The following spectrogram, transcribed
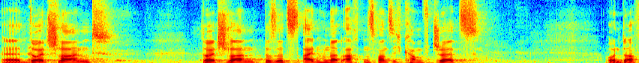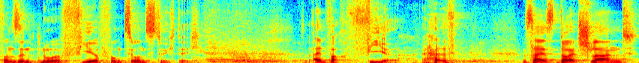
Äh, Deutschland, Deutschland besitzt 128 Kampfjets und davon sind nur vier funktionstüchtig. Einfach vier. Das heißt, Deutschland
